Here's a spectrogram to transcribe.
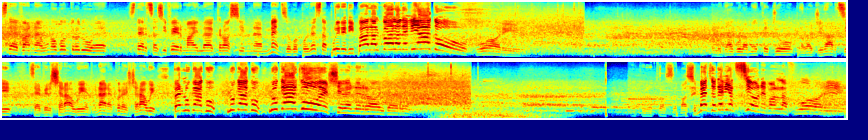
Stefan, uno contro due, Sterza si ferma, il cross in mezzo, colpo di testa a pulire di palla al volo deviato! Fuori! Lukaku la mette giù, prova a girarsi, serve il Sharawi, entra in area ancora il Sharawi per Lukaku, Lukaku, Lukaku, esce Vellerreuter. Ecco il cross basso in mezzo, deviazione, palla fuori.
